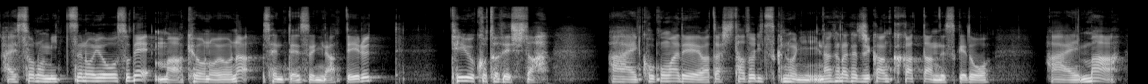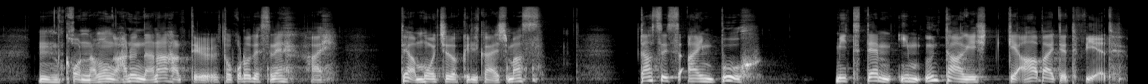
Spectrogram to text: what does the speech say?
はい、その3つの要素で、まあ、今日のようなセンテンスになっているっていうことでした。はい、ここまで私たどり着くのになかなか時間かかったんですけど、はい、まあ、うん、こんなもんがあるんだなっていうところですね。はい。ではもう一度繰り返します。Das ist ein Buch, mit dem im Unterricht gearbeitet wird.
